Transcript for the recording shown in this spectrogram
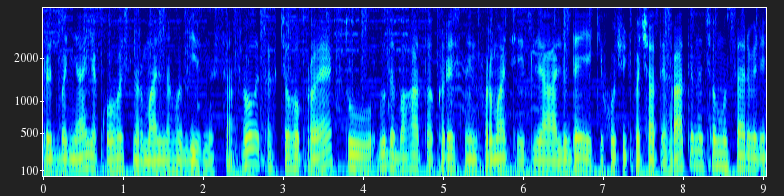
придбання якогось нормального бізнеса. В роликах цього проєкту буде багато корисної інформації для людей, які хочуть почати грати на цьому сервері.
